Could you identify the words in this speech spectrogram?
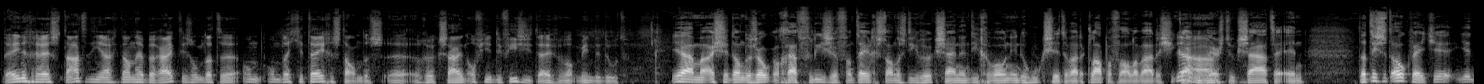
De enige resultaten die je eigenlijk dan hebt bereikt is omdat, de, om, omdat je tegenstanders eh ruk zijn of je divisie het even wat minder doet. Ja, maar als je dan dus ook al gaat verliezen van tegenstanders die ruk zijn en die gewoon in de hoek zitten waar de klappen vallen, waar de Chicago Ja. Bears natuurlijk zaten. En dat is het ook, weet je. Je,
